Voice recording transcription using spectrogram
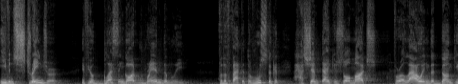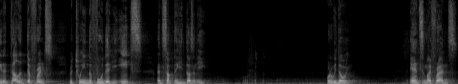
Even stranger, if you're blessing God randomly for the fact that the rooster could, Hashem, thank you so much for allowing the donkey to tell the difference between the food that he eats and something he doesn't eat. What are we doing? Answer, my friends,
